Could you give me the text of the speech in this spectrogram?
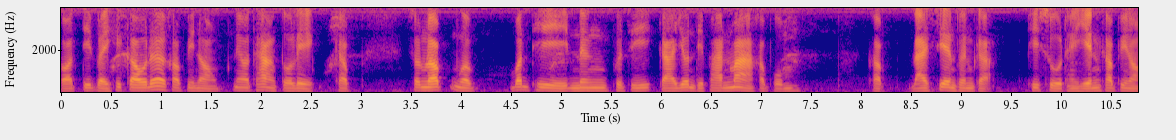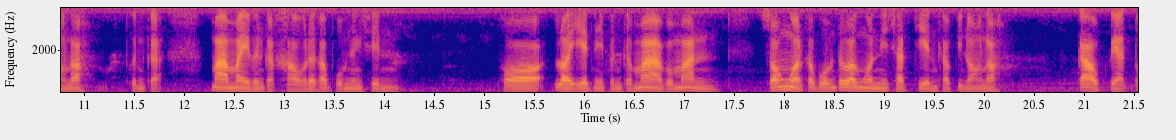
กอดติดไว้คือเก่าเด้อครับพี่น้องแนวทางตัวเลขครับสำหรับงวดวันที่หนึ่งพฤศจิกายนที่ผ่านมาครับผมครับลายเซียนเพิ่นกะพิสูจน์ให้เห็นครับพี่น้องเนาะเพิ่นกะมาใหม่เพิ่นกะเขาเด้อครับผมอย่างเช่น พอลอยเอ็ดนี่เพิ่นกะมาประมาณสองงวดครับผมแต่ว่างวดนี้ชัดเจนครับพี่น้องเนาะ เก้าแปดต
